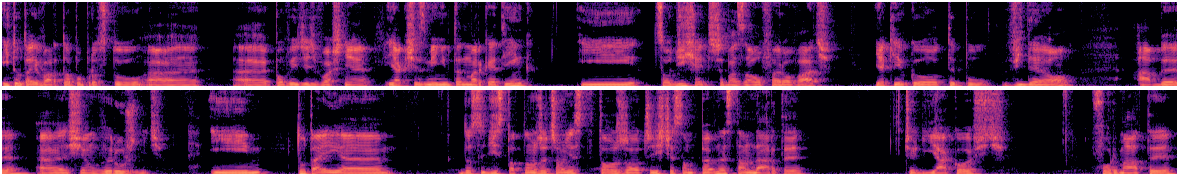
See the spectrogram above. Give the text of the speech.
I tutaj warto po prostu e, e, powiedzieć właśnie, jak się zmienił ten marketing i co dzisiaj trzeba zaoferować, jakiego typu wideo, aby e, się wyróżnić. I Tutaj e, dosyć istotną rzeczą jest to, że oczywiście są pewne standardy, czyli jakość, formaty,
